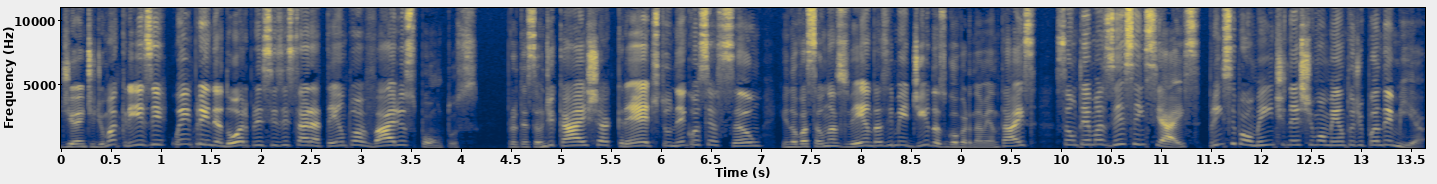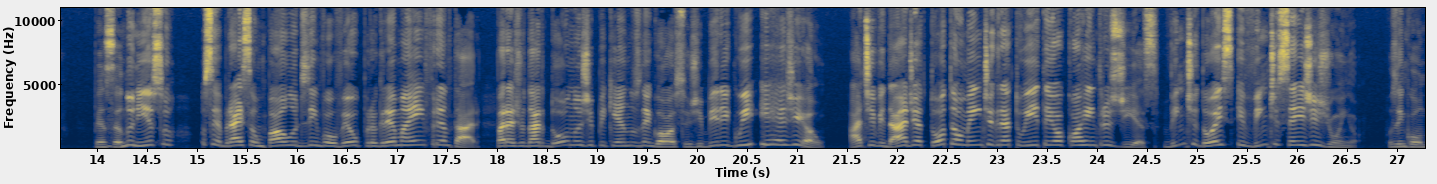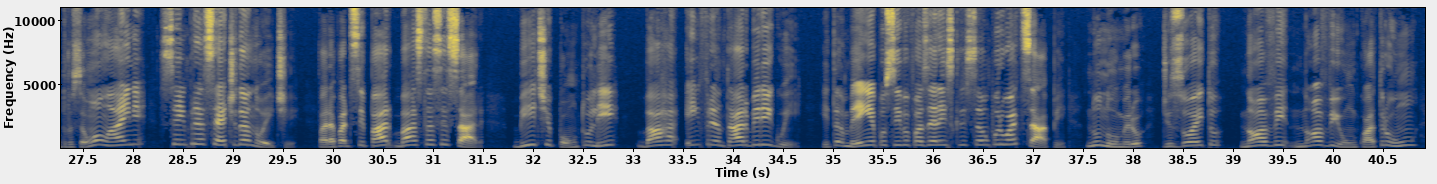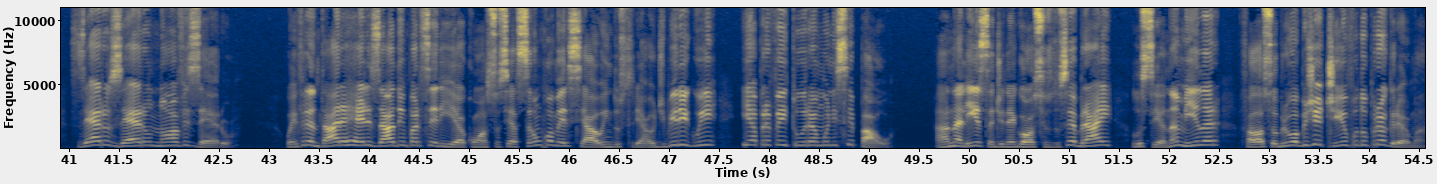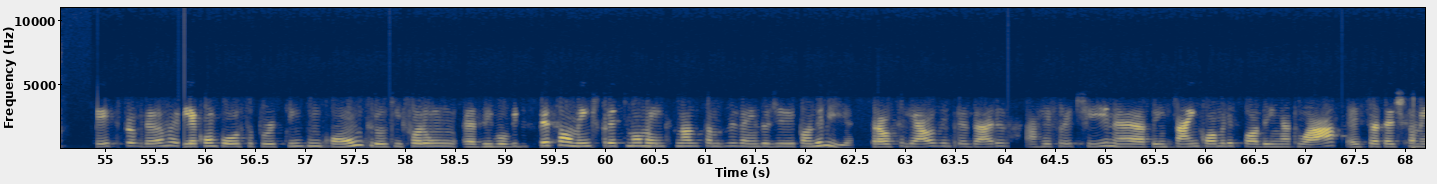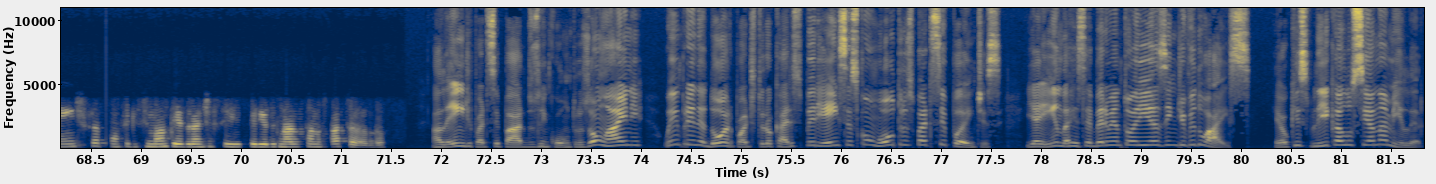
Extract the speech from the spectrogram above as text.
Diante de uma crise, o empreendedor precisa estar atento a vários pontos. Proteção de caixa, crédito, negociação, inovação nas vendas e medidas governamentais são temas essenciais, principalmente neste momento de pandemia. Pensando nisso, o Sebrae São Paulo desenvolveu o programa Enfrentar para ajudar donos de pequenos negócios de Birigui e região. A atividade é totalmente gratuita e ocorre entre os dias 22 e 26 de junho. Os encontros são online, sempre às 7 da noite. Para participar, basta acessar bit.ly barra enfrentar Birigui. E também é possível fazer a inscrição por WhatsApp no número 18 99141 0090. O Enfrentar é realizado em parceria com a Associação Comercial e Industrial de Birigui e a Prefeitura Municipal. A analista de negócios do Sebrae, Luciana Miller, fala sobre o objetivo do programa. Esse programa ele é composto por cinco encontros que foram é, desenvolvidos especialmente para esse momento que nós estamos vivendo de pandemia, para auxiliar os empresários a refletir, né, a pensar em como eles podem atuar é, estrategicamente para conseguir se manter durante esse período que nós estamos passando. Além de participar dos encontros online, o empreendedor pode trocar experiências com outros participantes e ainda receber mentorias individuais. É o que explica Luciana Miller.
